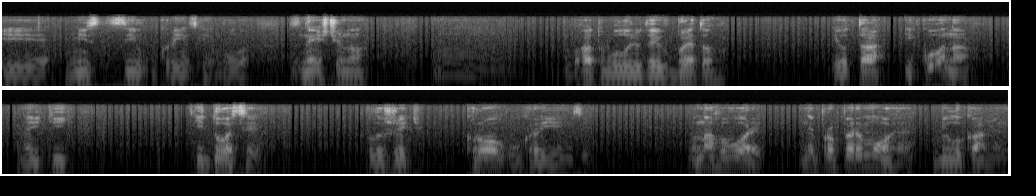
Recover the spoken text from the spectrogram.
і міст сіл українських було знищено. Багато було людей вбито. І от та ікона, на якій і досі лежить кров українців, вона говорить не про перемоги білокам'яної.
